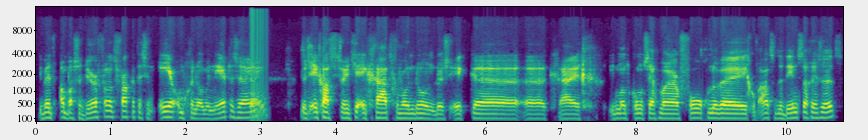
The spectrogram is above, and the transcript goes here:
Je bent ambassadeur van het vak. Het is een eer om genomineerd te zijn. Dus ik had zoiets, ik ga het gewoon doen. Dus ik krijg, iemand komt zeg maar volgende week of aanstaande dinsdag is het.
